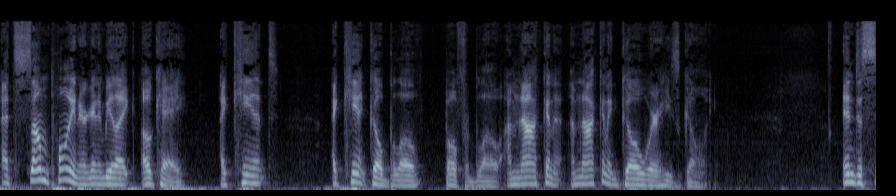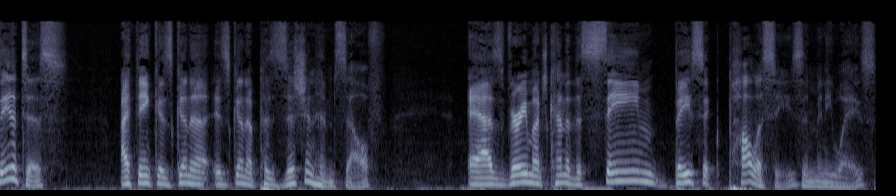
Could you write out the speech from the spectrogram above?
at some point are going to be like, okay, I can't, I can't go blow blow for blow. I'm not gonna, I'm not gonna go where he's going. And DeSantis, I think, is gonna is gonna position himself as very much kind of the same basic policies in many ways.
